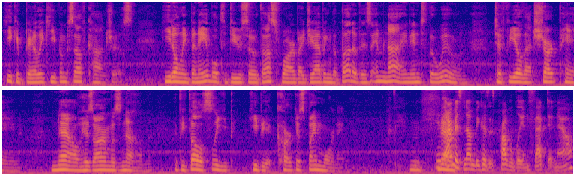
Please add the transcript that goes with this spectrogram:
He could barely keep himself conscious. He'd only been able to do so thus far by jabbing the butt of his M9 into the wound to feel that sharp pain. Now his arm was numb. If he fell asleep, he'd be a carcass by morning. His Now- arm is numb because it's probably infected now.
